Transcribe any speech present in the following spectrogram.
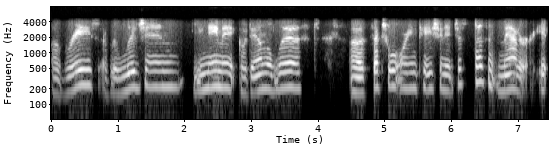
of race, of religion, you name it, go down the list, uh, sexual orientation, it just doesn't matter. It,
